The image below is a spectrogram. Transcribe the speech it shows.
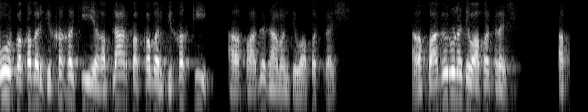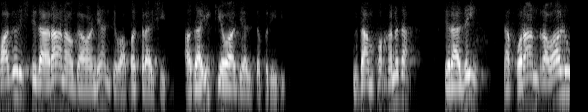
مور په قبر کې خخ کی هغه پلار په قبر کې خخ کی هغه خواږه زامن ته واپس راشي هغه خواږه رونه ته واپس راشي هغه خواږه رشتہ داران او گاونډیان ته واپس راشي او دای کی आवाज ال تفریدي ندام خو خنه ده چې راځي دا قران روالو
